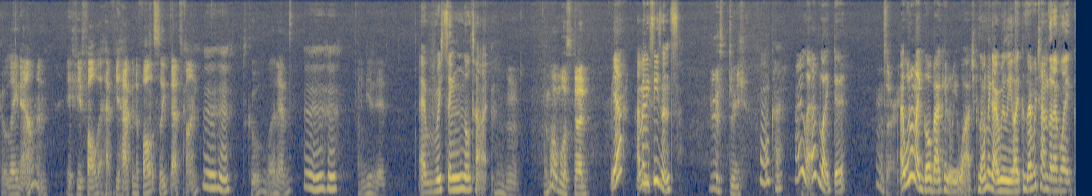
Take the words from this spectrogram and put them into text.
Go lay down, and if you fall, if you happen to fall asleep, that's fine. mm-hmm. It's cool, whatever. Mm-hmm. And you did. Every single time. Mm-hmm. I'm almost done. Yeah? How many seasons? Just three. Oh, okay. I, I've liked it. I'm sorry. I wouldn't like go back and rewatch because I don't think I really like because every time that I've like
